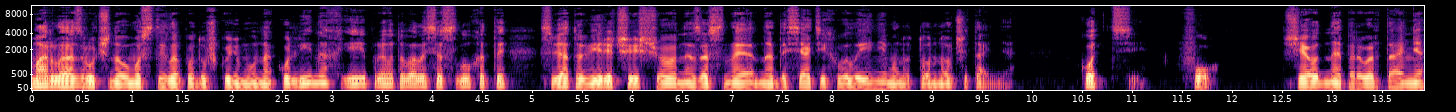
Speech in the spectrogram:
Марла зручно вмостила подушку йому на колінах і приготувалася слухати, свято вірячи, що не засне на десятій хвилині монотонного читання. Котці, фо. Ще одне перевертання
